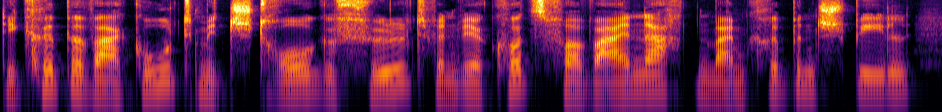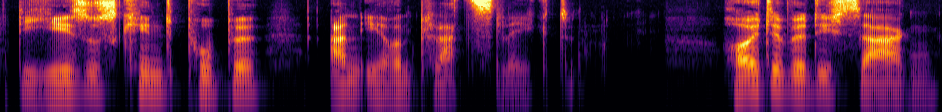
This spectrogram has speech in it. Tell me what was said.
die Krippe war gut mit Stroh gefüllt, wenn wir kurz vor Weihnachten beim Krippenspiel die Jesuskindpuppe an ihren Platz legten. Heute würde ich sagen,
